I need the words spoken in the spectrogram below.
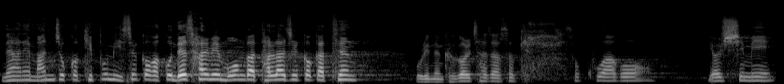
내 안에 만족과 기쁨이 있을 것 같고 내 삶이 무언가 달라질 것 같은 우리는 그걸 찾아서 계속 구하고 열심히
